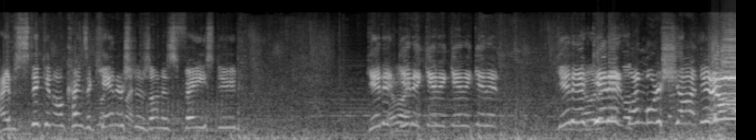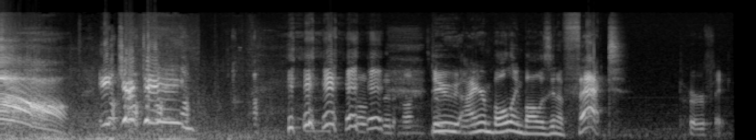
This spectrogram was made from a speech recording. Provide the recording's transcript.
I'm sticking all kinds of Come on, on. canisters on his face, dude. Get it, get it, get it, get it, get it. Get it, No, get no, it. no. One more shot, dude. Oh! Ejecting! Dude, Iron Bowling Ball was in effect. Perfect.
